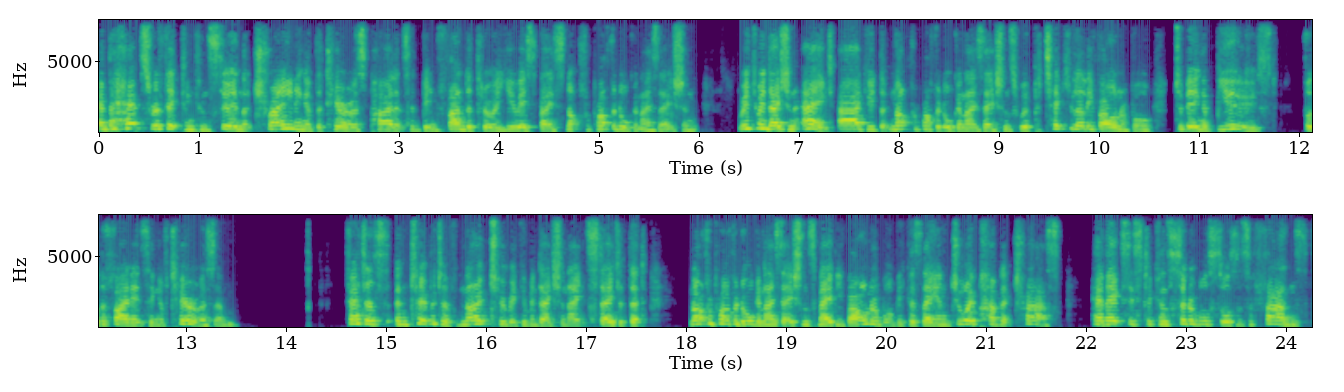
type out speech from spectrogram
and perhaps reflecting concern that training of the terrorist pilots had been funded through a US-based not-for-profit organisation. Recommendation 8 argued that not-for-profit organisations were particularly vulnerable to being abused for the financing of terrorism. FATF's interpretive note to Recommendation 8 stated that not-for-profit organisations may be vulnerable because they enjoy public trust, have access to considerable sources of funds,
